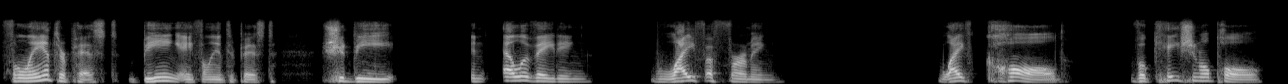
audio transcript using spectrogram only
Philanthropist, being a philanthropist, should be an elevating, life affirming, life called vocational pull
